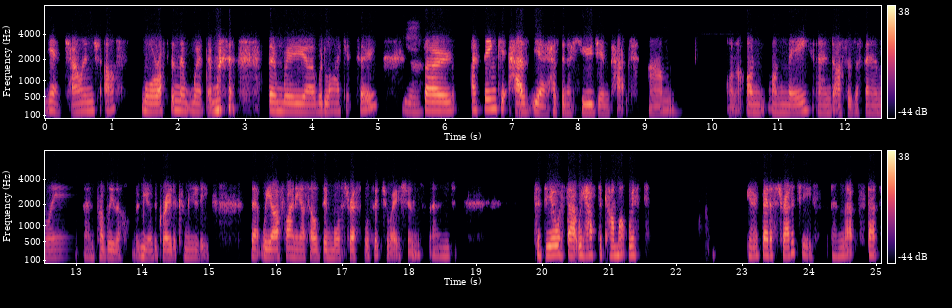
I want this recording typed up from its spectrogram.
yeah challenge us more often than we than we, than we uh, would like it to. Yeah. So I think it has yeah has been a huge impact um, on on on me and us as a family and probably the you know the greater community that we are finding ourselves in more stressful situations and to deal with that we have to come up with you know better strategies and that's that's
